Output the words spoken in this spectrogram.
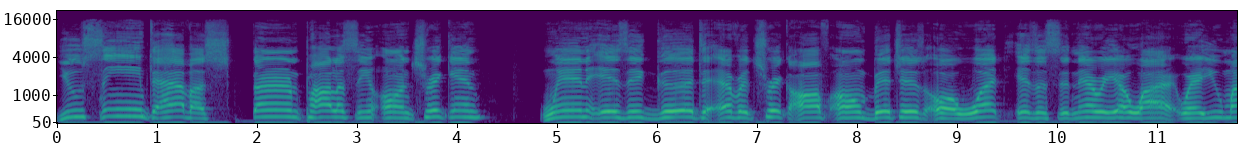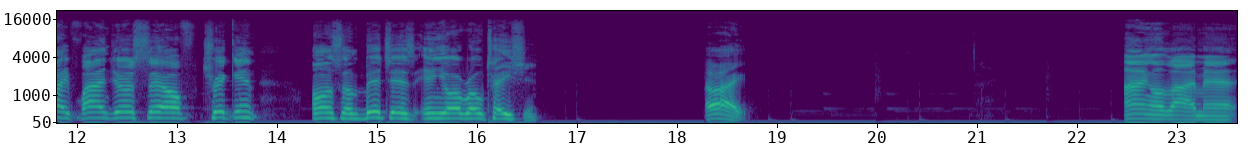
you seem to have a stern policy on tricking. When is it good to ever trick off on bitches? Or what is a scenario why, where you might find yourself tricking on some bitches in your rotation? All right. I ain't gonna lie, man.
